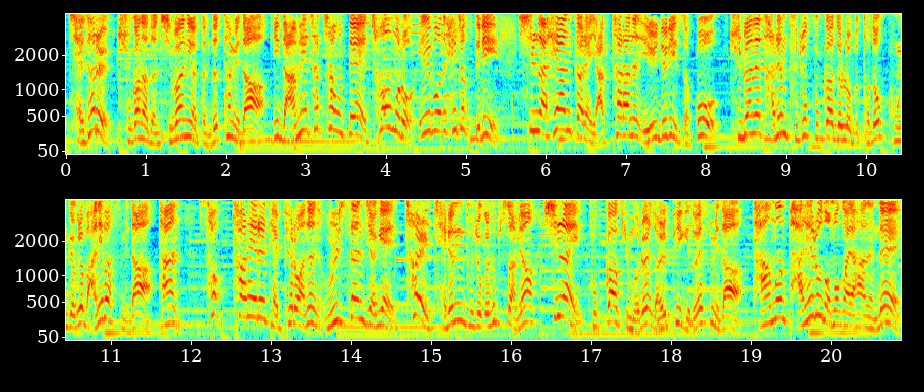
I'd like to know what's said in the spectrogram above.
제사를 주관하던 집안이었던 듯합니다. 이 남해 차창훈 때 처음으로 일본 해적들이 신라 해안가에 약탈하는 일들이 있었고 주변의 다른 부족 국가들로부터도 공격을 많이 받습니다. 단 석탈해를 대표로 대표로 하는 울산 지역의 철 재련 부족을 흡수하며 신라의 국가 규모를 넓히기도 했습니다. 다음은 발해로 넘어가야 하는데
